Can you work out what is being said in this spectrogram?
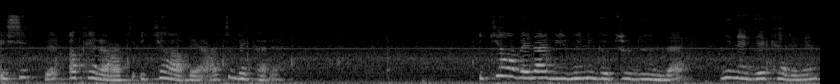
eşittir A kare artı 2AB artı B kare. 2AB'ler birbirini götürdüğünde yine C karenin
